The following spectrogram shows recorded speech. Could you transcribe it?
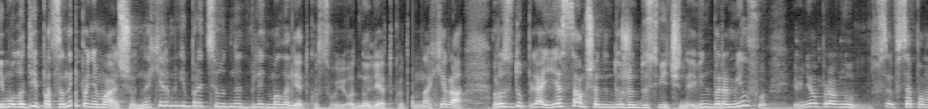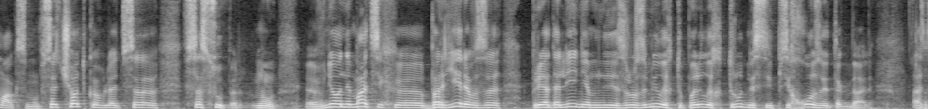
І молоді пацани розуміють, що нахер мені брати цю блядь, малолетку свою однолетку, там, нахера, роздупляй, я сам ще не дуже досвідчений. І він бере мілфу, і в нього прав, ну, все, все по максимуму, все чітко, блядь, все, все супер. Ну, в нього нема цих е, бар'єрів з преодолінням незрозумілих тупорилих трудностей, психозу і так далі. А з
